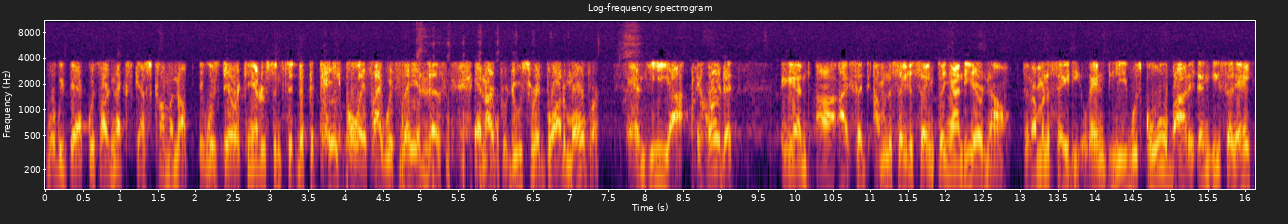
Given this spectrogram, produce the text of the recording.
We'll be back with our next guest coming up. It was Derek Anderson sitting at the table as I was saying this, and our producer had brought him over, and he uh, heard it, and uh, I said, "I'm going to say the same thing on the air now that I'm going to say to you," and he was cool about it, and he said, "Hey."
